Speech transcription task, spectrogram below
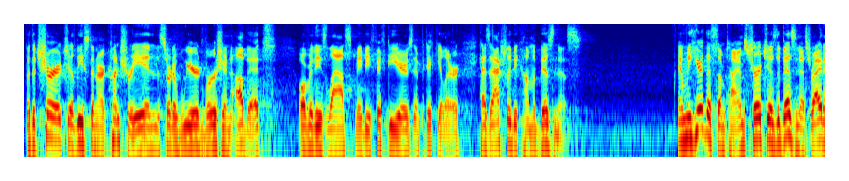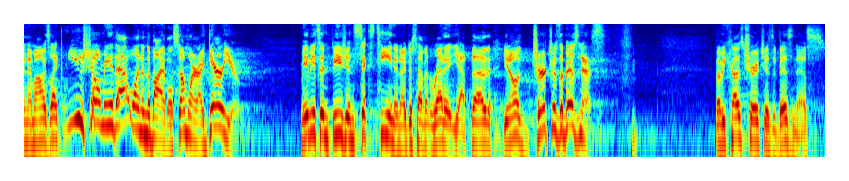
But the church, at least in our country, in the sort of weird version of it, over these last maybe 50 years in particular, has actually become a business. And we hear this sometimes church is a business, right? And I'm always like, you show me that one in the Bible somewhere, I dare you. Maybe it's in Ephesians 16 and I just haven't read it yet. The, you know, church is a business. but because church is a business,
